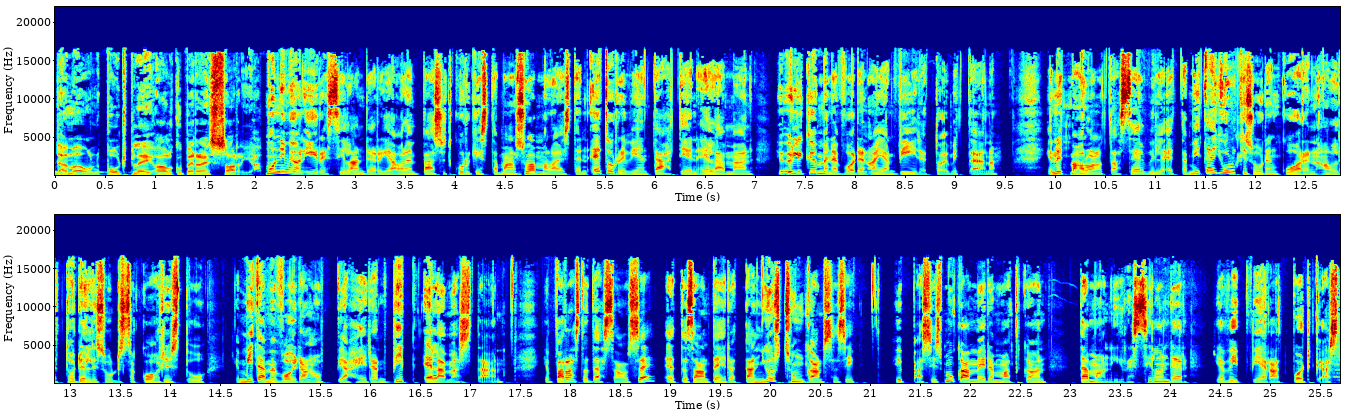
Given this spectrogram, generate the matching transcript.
Tämä on Podplay alkuperäissarja. Mun nimi on Iris Silander ja olen päässyt kurkistamaan suomalaisten eturivien tähtien elämään jo yli kymmenen vuoden ajan viidetoimittajana. Ja nyt mä haluan ottaa selville, että mitä julkisuuden kuoren alle todellisuudessa kohdistuu ja mitä me voidaan oppia heidän VIP-elämästään. Ja parasta tässä on se, että saan tehdä tämän just sun kanssasi. Hyppää siis mukaan meidän matkaan. Tämä on Iris Silander ja VIP-vieraat podcast.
